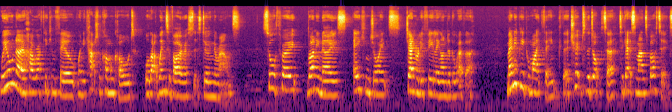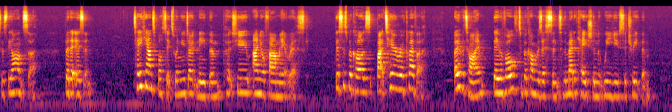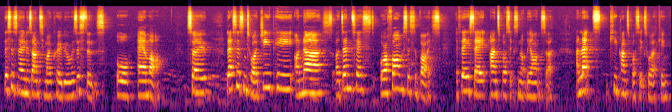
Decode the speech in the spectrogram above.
We all know how rough you can feel when you catch the common cold or that winter virus that's doing the rounds. Sore throat, runny nose, aching joints, generally feeling under the weather. Many people might think that a trip to the doctor to get some antibiotics is the answer, but it isn't. Taking antibiotics when you don't need them puts you and your family at risk. This is because bacteria are clever. Over time, they've evolved to become resistant to the medication that we use to treat them. This is known as antimicrobial resistance, or AMR. So let's listen to our GP, our nurse, our dentist, or our pharmacist's advice if they say antibiotics are not the answer. And let's keep antibiotics working.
